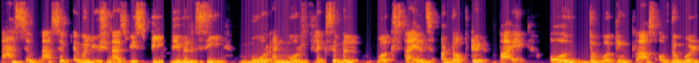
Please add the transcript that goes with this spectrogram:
massive, massive evolution as we speak. We will see more and more flexible work styles adopted by all the working class of the world.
